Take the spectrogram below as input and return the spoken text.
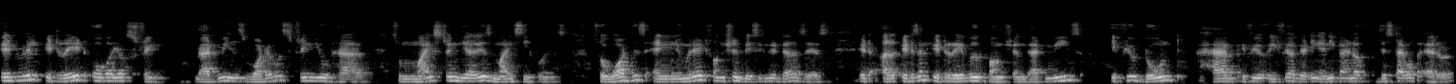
it will iterate over your string. That means whatever string you have so my string here is my sequence. So what this enumerate function basically does is it uh, it is an iterable function. That means if you don't have if you if you are getting any kind of this type of error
